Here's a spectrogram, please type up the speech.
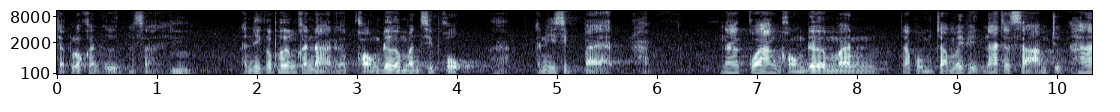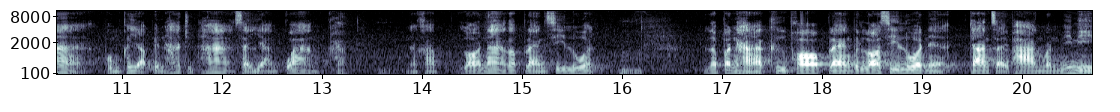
จากรถคันอื่นมาใส่ อืม อันนี้ก็เพิ่มขนาดครับของเดิมมันฮะ16 อันนี้ 18 ครับ หน้ากว้างของเดิมมัน ถ้าผมจำไม่ผิดน่าจะ 3.5 ผมขยับเป็น 5.5 ใส่ยางกว้างครับนะครับล้อหน้าก็แปลงซี่ลวดอืมแล้วปัญหาคือพอแปลงเป็นล้อซี่ลวดเนี่ยจานสายพานมันไม่มี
